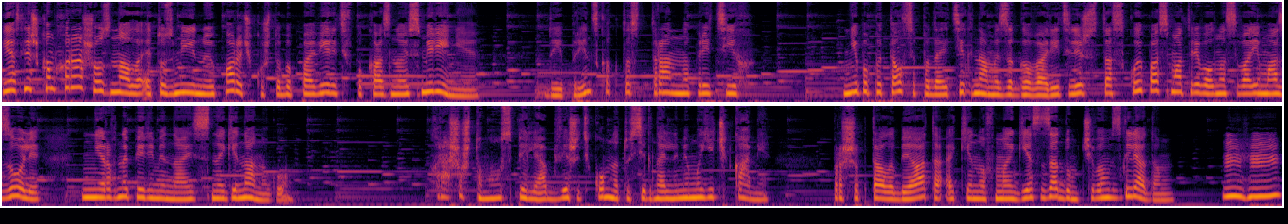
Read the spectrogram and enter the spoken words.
Я слишком хорошо знала эту змеиную парочку, чтобы поверить в показное смирение. Да и принц как-то странно притих. Не попытался подойти к нам и заговорить, лишь с тоской посматривал на свои мозоли, нервно переминаясь с ноги на ногу. «Хорошо, что мы успели обвешать комнату сигнальными маячками», прошептала Биата, окинув Магес задумчивым взглядом. «Угу»,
